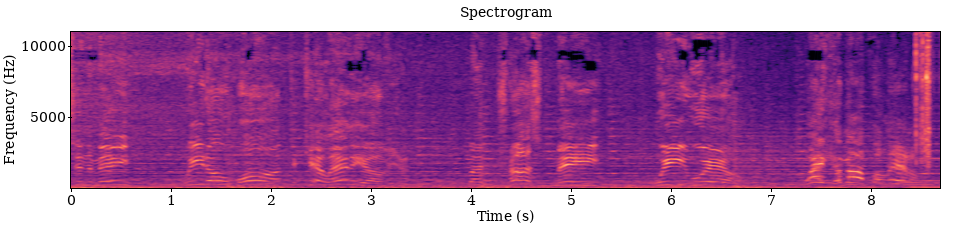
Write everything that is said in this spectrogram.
Listen to me. We don't want to kill any of you. But trust me, we will. Wake them up a little!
